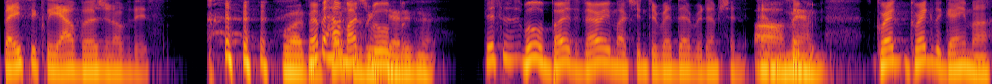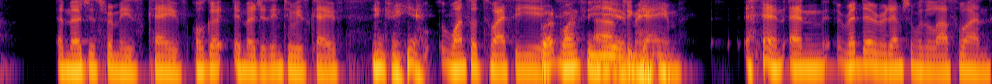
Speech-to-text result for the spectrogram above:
basically our version of this. Well, it's Remember how much we we were get, isn't it? This is we were both very much into Red Dead Redemption. Oh, man. Greg Greg the gamer emerges from his cave or go, emerges into his cave Into yeah. once or twice a year. But once a um, year, to man. game. And and Red Dead Redemption was the last one.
